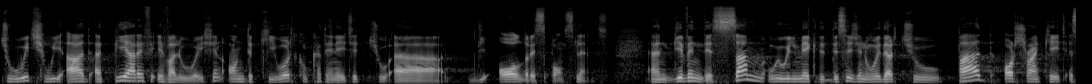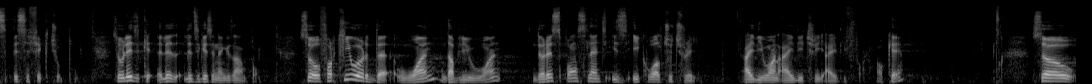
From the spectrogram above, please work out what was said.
to which we add a PRF evaluation on the keyword concatenated to uh, the old response length. And given this sum, we will make the decision whether to pad or truncate a specific tuple. So let's get, let's get an example. So for keyword 1, W1, the response length is equal to 3, ID1, ID3, ID4, OK? So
